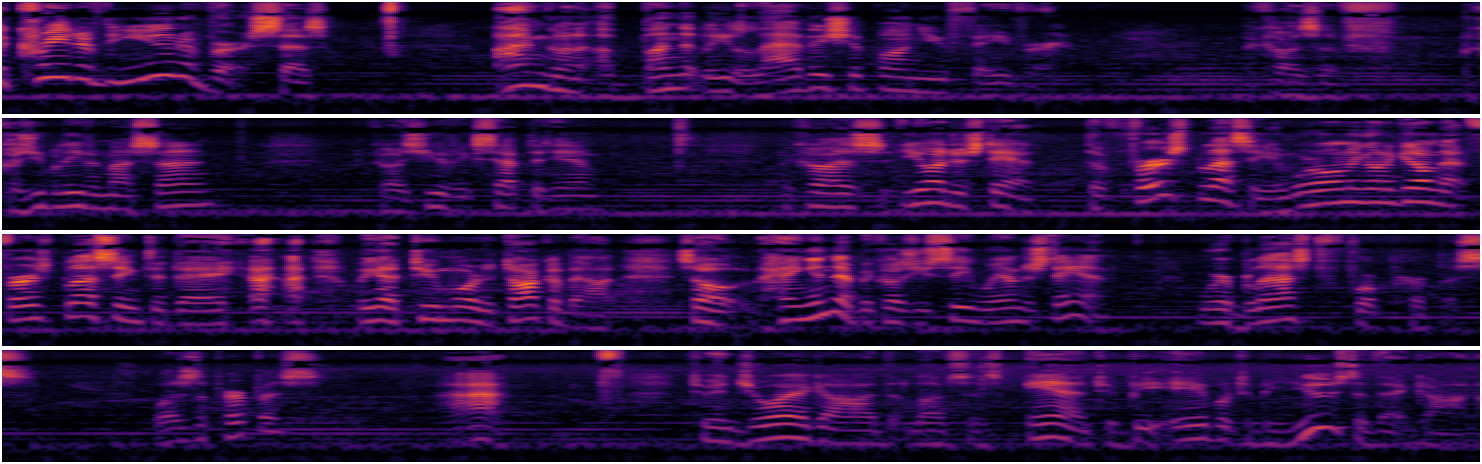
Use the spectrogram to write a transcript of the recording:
The creator of the universe says, I'm going to abundantly lavish upon you favor because of because you believe in my son, because you've accepted him, because you understand the first blessing, and we're only going to get on that first blessing today. we got two more to talk about. So hang in there because you see, we understand we're blessed for purpose. What is the purpose? Ah, to enjoy a God that loves us and to be able to be used of that God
